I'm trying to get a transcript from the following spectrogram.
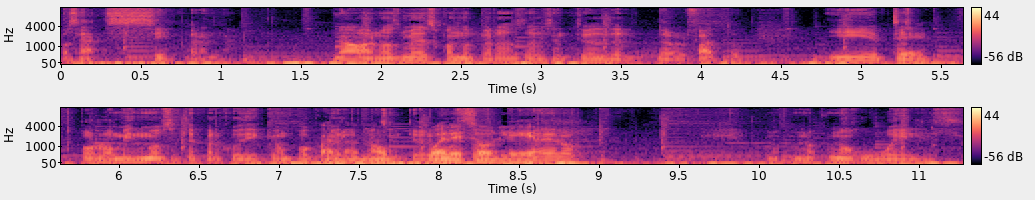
O sea, sí, para nada. No, anosmia es cuando pierdes el sentido del, olfato. Y pues, por lo mismo se te perjudica un poco el, no sentido puedes oler. Pero no, no, no hueles.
